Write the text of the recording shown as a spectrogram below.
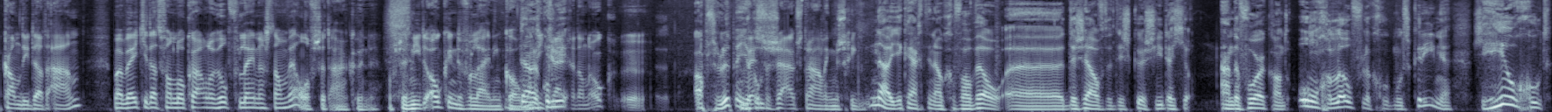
Kan die dat aan? Maar weet je dat van lokale hulpverleners dan wel of ze het aan kunnen? Of ze niet ook in de verleiding komen. Nou, die krijgen dan ook... Uh, Absoluut. En je westerse uitstraling misschien. Nou, je krijgt in elk geval wel uh, dezelfde discussie... dat je aan de voorkant ongelooflijk goed moet screenen. Dat je heel goed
